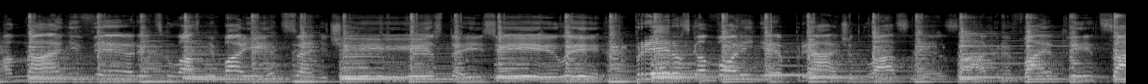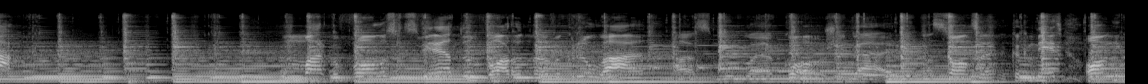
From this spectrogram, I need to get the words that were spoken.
Она не верит, глаз не боится нечистой силы. При разговоре не прячет глаз, не закрывает лица Марка волосы цвета вороного крыла. А смуглая кожа горит на солнце, как медь Он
